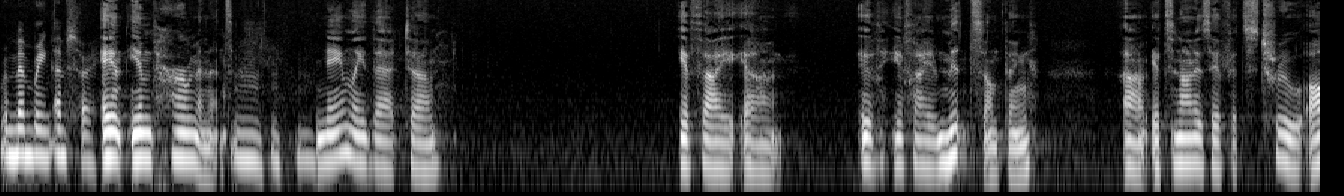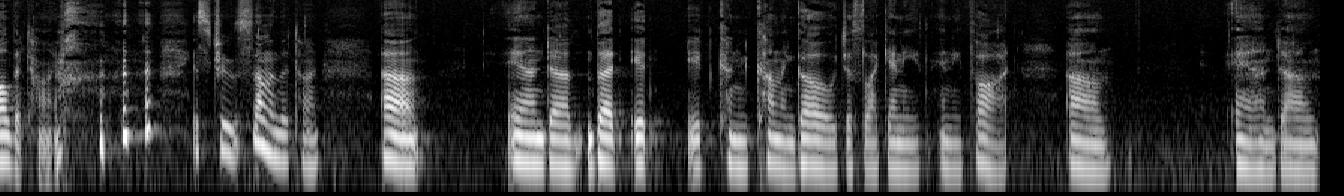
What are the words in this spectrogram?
remembering, I'm sorry. impermanence. Mm-hmm. Namely, that um, if I uh, if if I admit something, uh, it's not as if it's true all the time. it's true some of the time, uh, and uh, but it it can come and go just like any any thought, um, and. Um,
